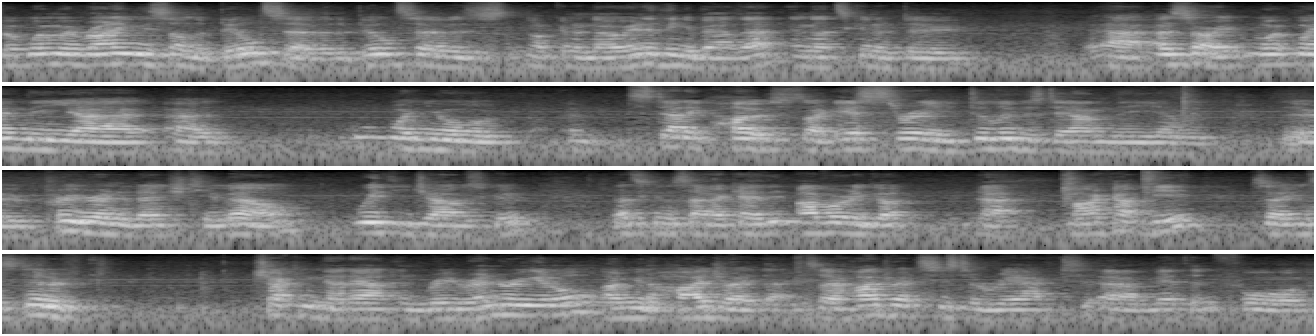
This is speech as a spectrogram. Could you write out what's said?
But when we're running this on the build server, the build server is not going to know anything about that, and that's going to do uh, oh sorry, when the uh, uh, when your static host like S3 delivers down the um, the pre-rendered HTML with your JavaScript, that's going to say, okay, I've already got markup here. So instead of chucking that out and re-rendering it all, I'm going to hydrate that. So hydrate's just a React uh, method for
